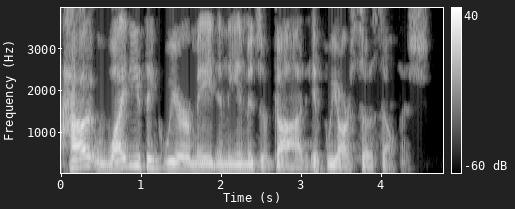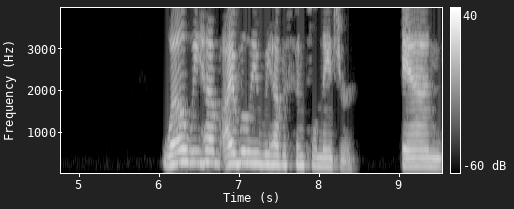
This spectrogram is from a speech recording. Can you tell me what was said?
How, why do you think we are made in the image of God if we are so selfish? Well, we have, I believe we have a sinful nature. And,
